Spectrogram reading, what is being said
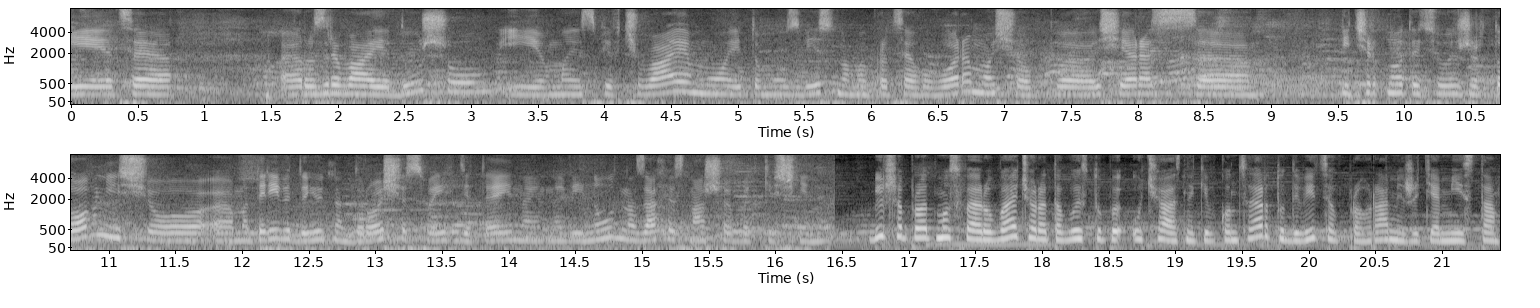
і це розриває душу, і ми співчуваємо. І тому, звісно, ми про це говоримо, щоб е, ще раз. е, Підчеркнути цю жертовність, що е, матері віддають найдорожче своїх дітей на, на війну на захист нашої батьківщини. Більше про атмосферу вечора та виступи учасників концерту дивіться в програмі Життя міста.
